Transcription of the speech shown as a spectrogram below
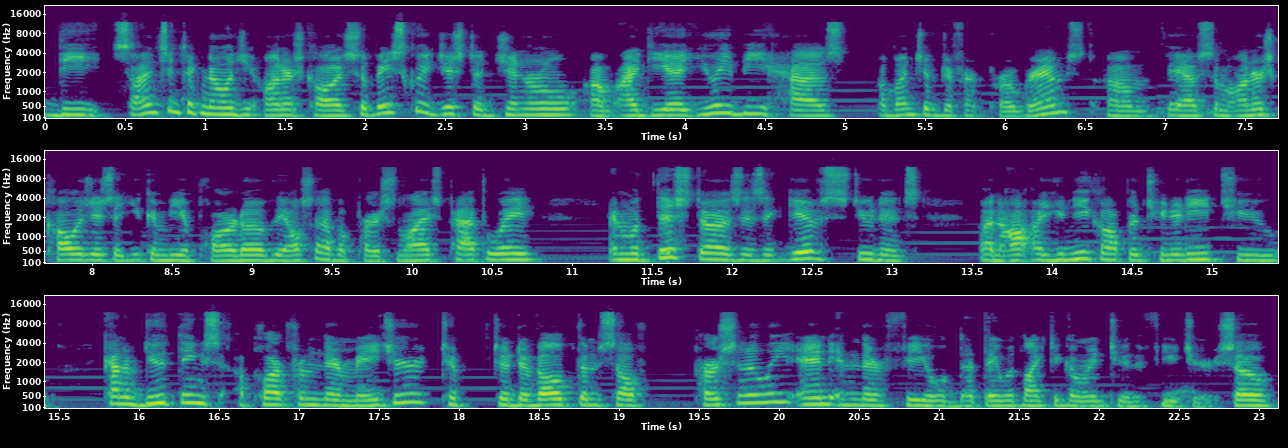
The Science and Technology Honors College. So basically, just a general um, idea. UAB has a bunch of different programs. Um, they have some honors colleges that you can be a part of. They also have a personalized pathway. And what this does is it gives students an, a unique opportunity to kind of do things apart from their major to, to develop themselves personally and in their field that they would like to go into in the future. So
